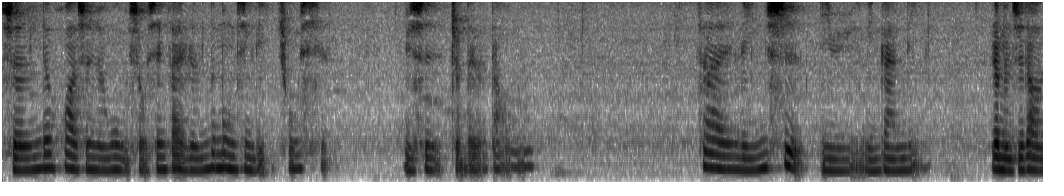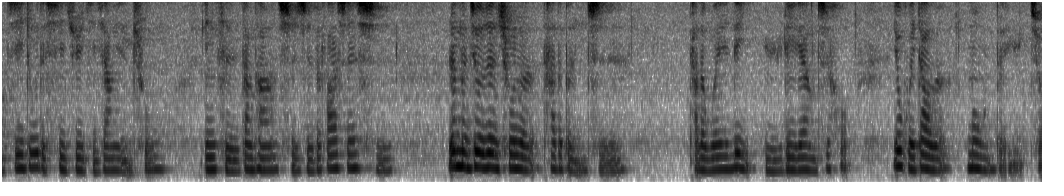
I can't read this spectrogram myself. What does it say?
神的化身人物首先在人的梦境里出现，于是准备了道路。在灵视与灵感里，人们知道基督的戏剧即将演出，因此当它实质的发生时，人们就认出了它的本质、它的威力与力量。之后，又回到了梦的宇宙。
